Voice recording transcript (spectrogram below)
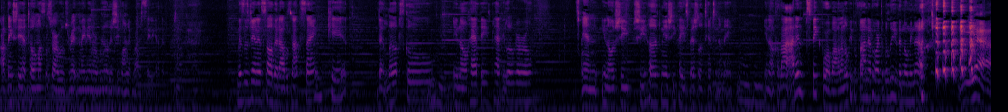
I think she had told my sister I was written maybe in her will that she wanted everybody to stay together. Mrs. Jennings saw that I was not the same kid that loved school, Mhm. you know, happy, happy little girl. And you know, she she hugged me and she paid special attention to me. Mm-hmm. You know, because I, I didn't speak for a while. I know people find that hard to believe. They know me now. Yeah.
